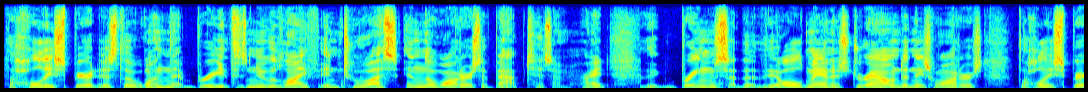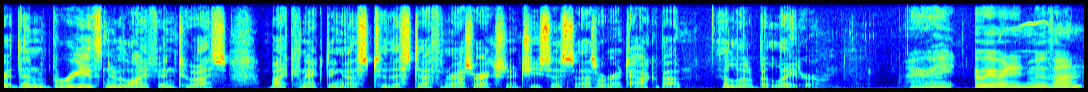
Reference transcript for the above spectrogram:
The Holy Spirit is the one that breathes new life into us in the waters of baptism. Right, it brings the, the old man is drowned in these waters. The Holy Spirit then breathes new life into us by connecting us to this death and resurrection of Jesus, as we're going to talk about a little bit later. All right, are we ready to move on?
